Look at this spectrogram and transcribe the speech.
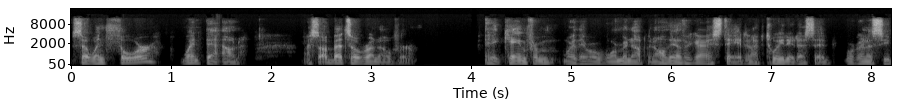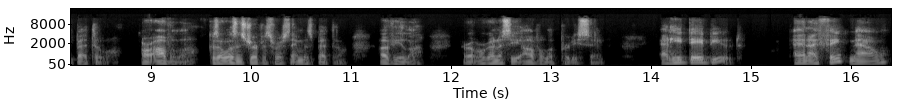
So when Thor went down, I saw Beto run over. And he came from where they were warming up, and all the other guys stayed. And I tweeted, I said, We're gonna see Beto or Avila, because I wasn't sure if his first name was Beto, Avila. We're gonna see Avila pretty soon. And he debuted. And I think now,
